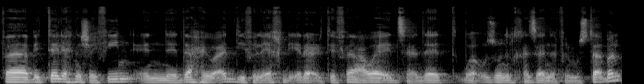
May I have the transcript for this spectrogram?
فبالتالي إحنا شايفين إن ده هيؤدي في الآخر إلى ارتفاع عوائد سندات واذون الخزانة في المستقبل.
